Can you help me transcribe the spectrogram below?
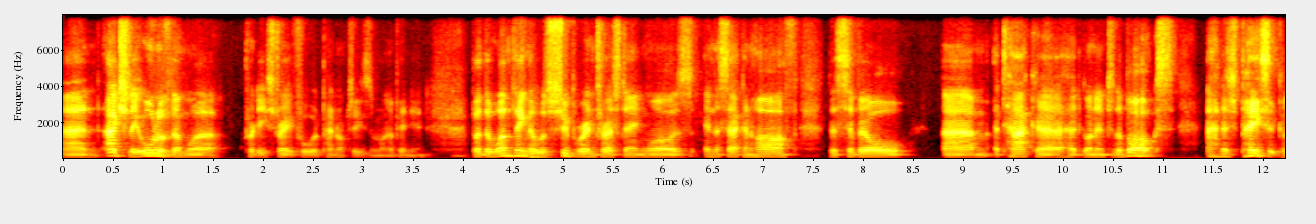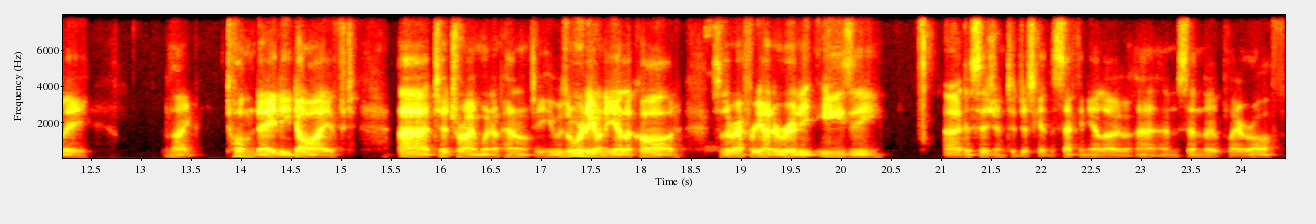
And actually, all of them were pretty straightforward penalties, in my opinion. But the one thing that was super interesting was in the second half, the Seville um, attacker had gone into the box and has basically like Tom Daley dived uh, to try and win a penalty. He was already on a yellow card, so the referee had a really easy uh, decision to just get the second yellow and, and send the player off.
